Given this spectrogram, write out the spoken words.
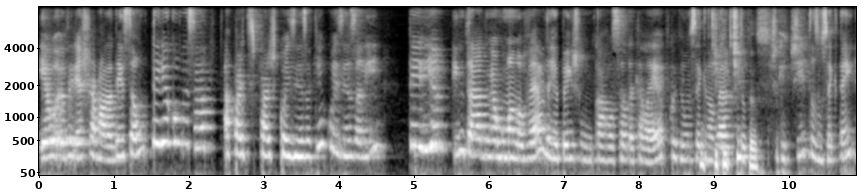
eu, eu teria chamado a atenção, teria começado a participar de coisinhas aqui, coisinhas ali, teria entrado em alguma novela, de repente um carrossel daquela época, que eu não sei que novela. Chiquititas. Chiquititas, não sei o que tem.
